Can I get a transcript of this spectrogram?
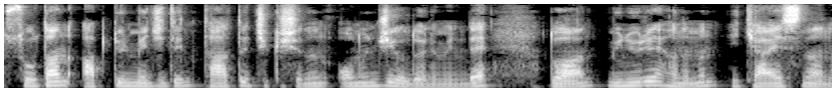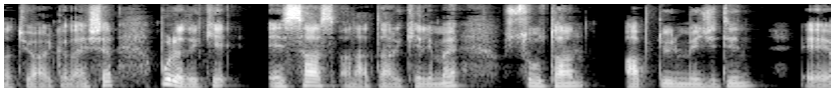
Sultan Abdülmecid'in tahta çıkışının 10. yıl dönümünde doğan Münire Hanım'ın hikayesini anlatıyor arkadaşlar. Buradaki esas anahtar kelime Sultan Abdülmecid'in e,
